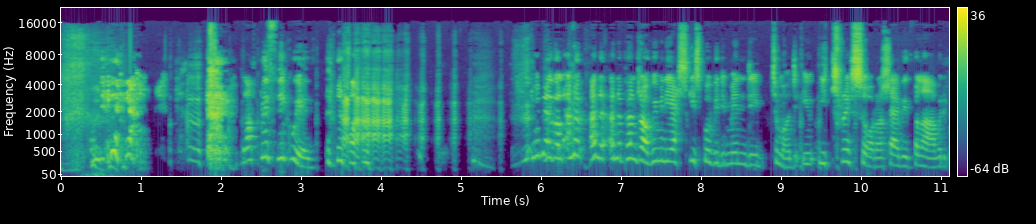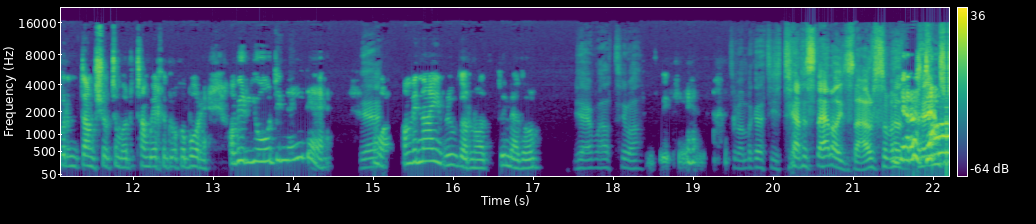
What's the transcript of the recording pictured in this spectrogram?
Nath beth ddigwydd. Dwi'n meddwl, yn y, yn, yn y pen draw, fi'n mynd i esgus bod fi wedi mynd i, tymod, i, i tris a llefydd fel la, wedi bod yn dawnsio, tymod, tan wech y gloch o bore. Ond fi'n rioed i wneud e. Yeah. Ond fi na i rhyw ddwrnod, dwi'n meddwl. Ie, wel, ti'n ma. Ti'n ma, mae gyda ti... Ti ar y steroids nawr, so mae... Ti ar y steroids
